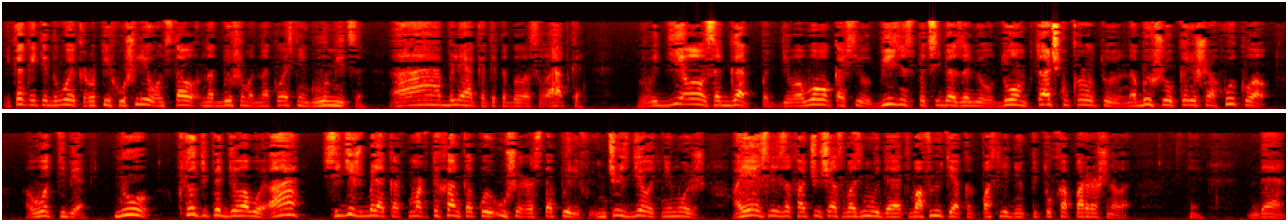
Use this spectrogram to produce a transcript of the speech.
И как эти двое крутых ушли, он стал над бывшим одноклассником глумиться. А, бля, как это было сладко. Выделался, гад, под делового косил, бизнес под себя завел, дом, тачку крутую, на бывшего кореша хуй клал. А вот тебе. Ну, кто теперь деловой, а? Сидишь, бля, как мартыхан какой, уши растопырив, ничего сделать не можешь. А я, если захочу, сейчас возьму, да и отвафлю тебя, как последнего петуха парашного. Да,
